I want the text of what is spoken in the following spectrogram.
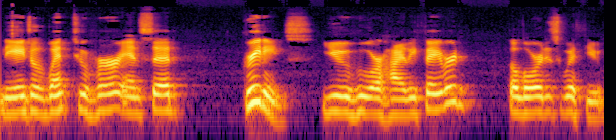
The angel went to her and said, Greetings, you who are highly favored. The Lord is with you.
